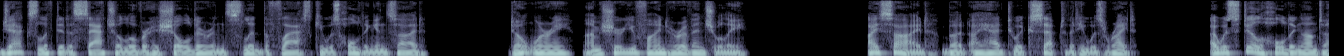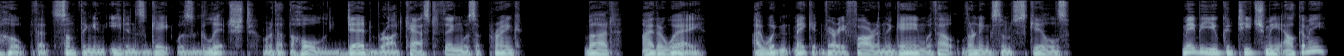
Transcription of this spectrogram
Jax lifted a satchel over his shoulder and slid the flask he was holding inside. Don't worry, I'm sure you find her eventually. I sighed, but I had to accept that he was right. I was still holding on to hope that something in Eden's Gate was glitched or that the whole dead broadcast thing was a prank. But either way, I wouldn't make it very far in the game without learning some skills. Maybe you could teach me alchemy?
